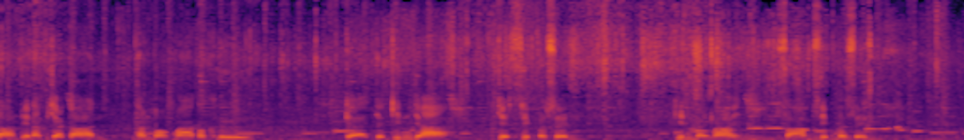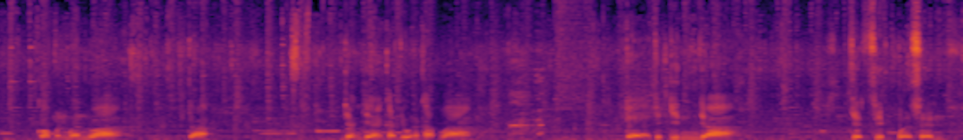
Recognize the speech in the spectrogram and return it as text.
ตามที่นักวิชาการท่านบอกมาก็คือ แกะจะกินหญ้า 70%กินใบไม้ 30%ก็มันเหมือนว่าจะยังแย้งกันอยู่นะครับว่า แกะจะกินหญ้า 70%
